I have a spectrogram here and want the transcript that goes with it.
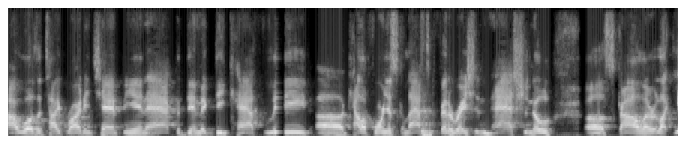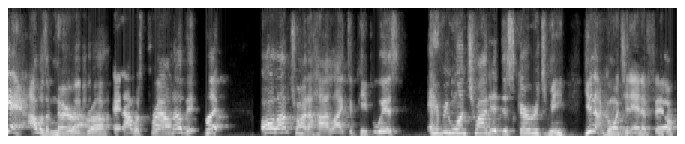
I was a typewriting champion, academic decathlete, uh, California Scholastic Federation national uh, scholar. Like, yeah, I was a nerd, wow. bro, and I was proud yeah. of it. But all I'm trying to highlight to people is everyone tried to discourage me. You're not going to the NFL.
